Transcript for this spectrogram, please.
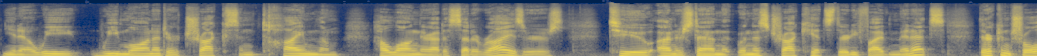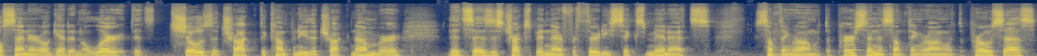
You know, we we monitor trucks and time them how long they're at a set of risers to understand that when this truck hits 35 minutes, their control center will get an alert that shows the truck, the company, the truck number that says this truck's been there for 36 minutes something wrong with the person? Is something wrong with the process?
